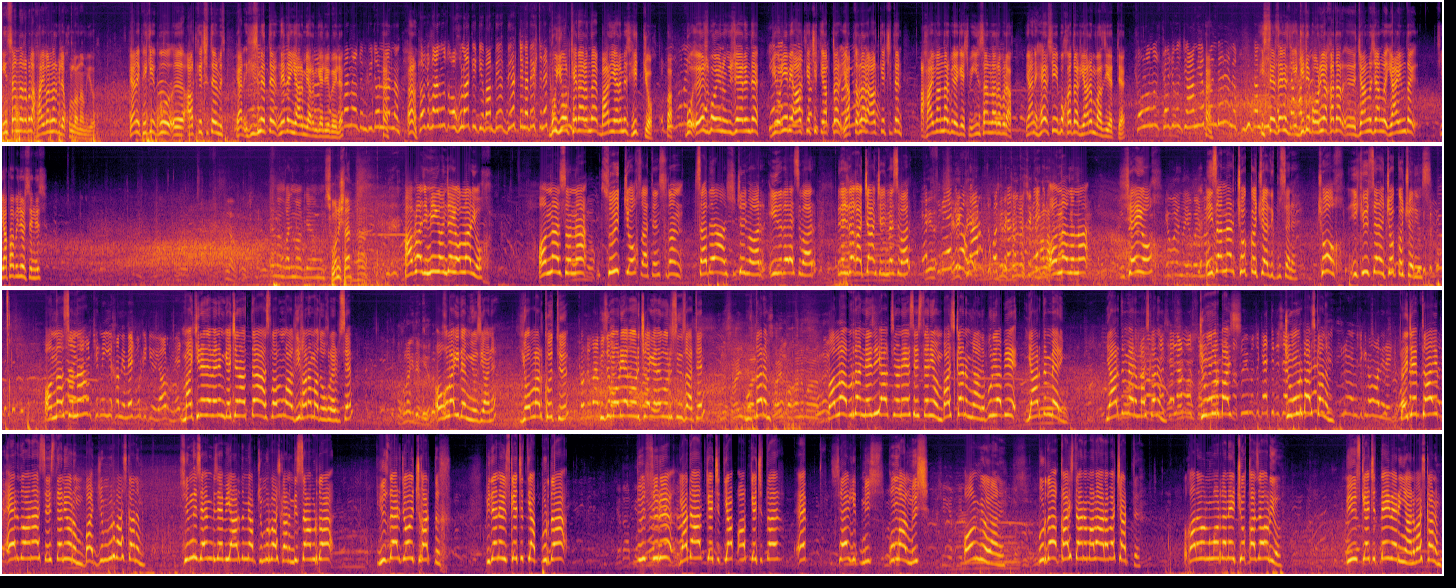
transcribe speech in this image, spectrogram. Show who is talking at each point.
Speaker 1: insanları bile hayvanlar bile kullanamıyor. Yani peki bu e, alt geçitlerimiz yani hizmetler neden yarım yarım geliyor böyle?
Speaker 2: Ben oldum bidonlarla.
Speaker 1: Al.
Speaker 2: Çocuklarımız okula gidiyor. Ben bir, bir tane beş tane
Speaker 1: Bu yol kenarında bariyerimiz hiç yok.
Speaker 2: E
Speaker 1: Bak bu
Speaker 2: işte-
Speaker 1: öz boyunun üzerinde bir oraya bir alt geçit yaptılar. Yaptıkları
Speaker 2: ya.
Speaker 1: alt geçitten hayvanlar bile geçmiyor. insanları bırak. Yani her şey bu kadar yarım vaziyette.
Speaker 2: Çoluğumuz çocuğumuz camiye gönderemiyor.
Speaker 1: İsterseniz gidip oraya kadar e, canlı canlı yayını da yapabilirsiniz.
Speaker 3: Vermem Kadim abi de ben konuşayım.
Speaker 1: Konuş lan.
Speaker 3: Ablacığım ilk önce yollar yok. Ondan sonra su hiç yok zaten. Sudan sadece şu çeşme var. İğde deresi var. Bir de şurada kaçağın çeşmesi var.
Speaker 2: Hep sıraya giriyor. Yarım su giriyor.
Speaker 3: Ondan sonra şey yok. İnsanlar çok göç verdik bu sene. Çok. 2-3 sene çok göç veriyoruz. Ondan sonra
Speaker 2: Ayağın kirini yıkamıyor. Mecbur gidiyor yavrum. Mecbur.
Speaker 3: makinede benim geçen hafta asbabım kaldı. Yıkanamadı okul elbisem.
Speaker 1: Okula gidemiyor.
Speaker 3: Okula gidemiyoruz yani. Yollar kötü.
Speaker 2: Çocuklarımız
Speaker 3: Bizim oraya doğru çıkarken görürsünüz zaten. Muhtarım. Vallahi buradan Nezih Yalçın'a neye sesleniyorum? Başkanım yani buraya bir yardım verin. Yardım verin başkanım.
Speaker 2: Selam olsun.
Speaker 3: Cumhurbaş-. Cumhurbaşkanım. Recep Tayyip Erdoğan'a sesleniyorum. Ba- Cumhurbaşkanım. Şimdi sen bize bir yardım yap Cumhurbaşkanım. Biz sana burada yüzlerce oy çıkarttık. Bir tane üst geçit yap burada. Bir sürü ya da alt geçit yap. Alt geçitler hep şey gitmiş, kum kalmış. Olmuyor yani. Burada kaç tane mala araba çarptı. Karayolunun orada ne çok kaza oluyor. Bir üst geçit verin yani başkanım.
